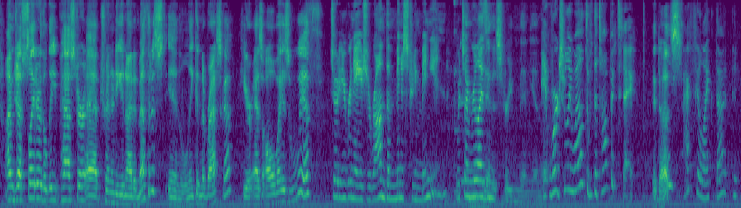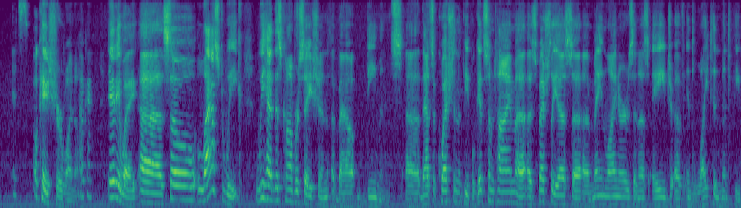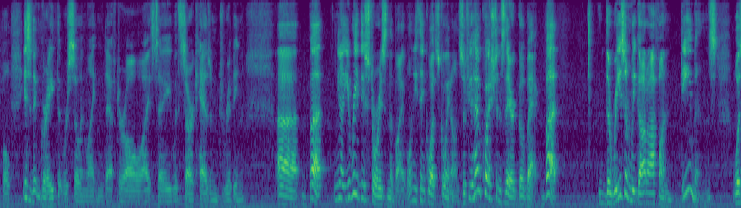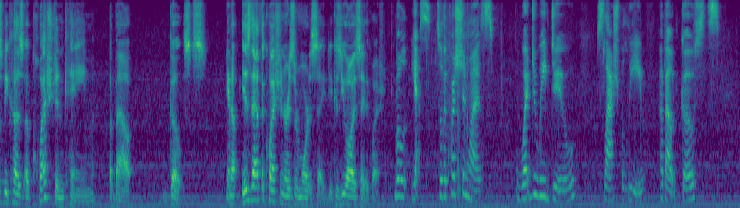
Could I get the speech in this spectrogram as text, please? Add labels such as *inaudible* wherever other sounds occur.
I'm Jeff Slater, the lead pastor at Trinity United Methodist in Lincoln, Nebraska, here as always with Jody Renee Giron, the ministry minion, which I'm realizing Ministry Minion. it works really well with the topic today. It does? I feel like that. It, it's Okay, sure, why not? okay. Anyway, uh, so last week we had this conversation about demons. Uh, that's a question that people get sometime, uh, especially us uh, uh, mainliners and us age of enlightenment people. Isn't it great that we're so enlightened after all, I say, with sarcasm dripping? Uh, but, you know, you read these stories in the Bible and you think, what's going on? So if you have questions there, go back. But the reason we got off on demons was because a question came about ghosts. Yep. Now, is that the question, or is there more to say? Because you always say the question. Well, yes. So the question was, what do we do slash believe about ghosts,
